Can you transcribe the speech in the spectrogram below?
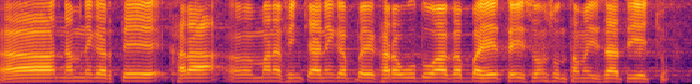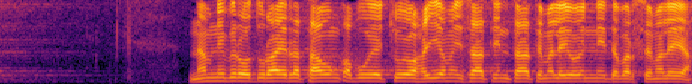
namni gartee karaa mana fincaanii gabbahe karaa wudu'aa gabbahee teessoon sun tama isaati jechuudha. namni biroo duraa irra taa'uun qabu jechuu yoo hayyama isaatiin taate malee yoo inni dabarse maleeya.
